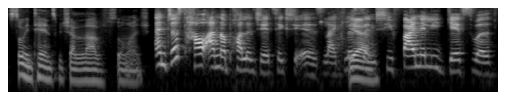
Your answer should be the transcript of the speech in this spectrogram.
so intense, which I love so much. and just how unapologetic she is. Like, listen, Yeah. she finally gets with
